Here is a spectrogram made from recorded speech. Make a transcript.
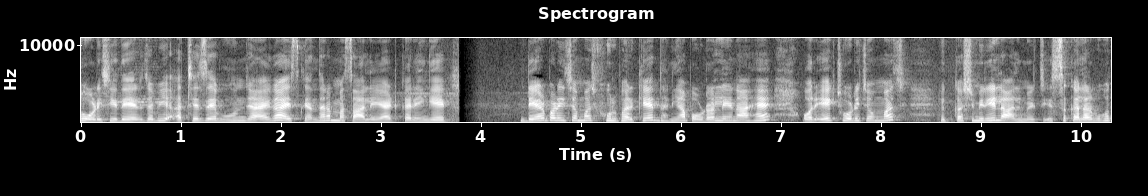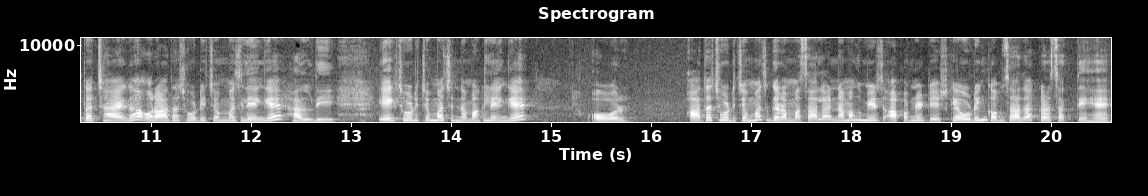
थोड़ी सी देर जब ये अच्छे से भून जाएगा, इसके अंदर हम मसाले ऐड करेंगे। डेढ़ बड़ी चम्मच फूल भर के धनिया पाउडर लेना है और एक छोटी चम्मच कश्मीरी लाल मिर्च। इससे कलर बहुत अच्छा आएगा और आधा छोटी चम्मच लेंगे हल्दी। एक छोटी चम्मच नमक लेंगे और आधा छोटी चम्मच गरम मसाला, नमक, मिर्च, आप अपने टेस्ट के अकॉर्डिंग कम ज़्यादा कर सकते हैं।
